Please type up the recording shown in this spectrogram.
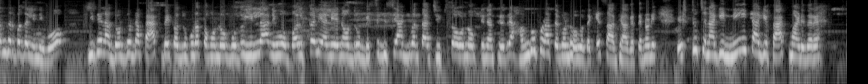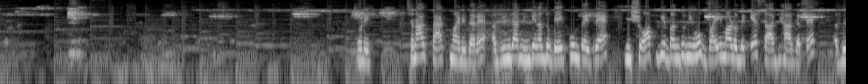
ಸಂದರ್ಭದಲ್ಲಿ ನೀವು ಇದೆಲ್ಲ ದೊಡ್ಡ ದೊಡ್ಡ ಪ್ಯಾಕ್ ಬೇಕಾದ್ರೂ ಕೂಡ ತಗೊಂಡ್ ಹೋಗ್ಬೋದು. ಇಲ್ಲ, ನೀವು ಬಲ್ಕ್ ಅಲ್ಲಿ ಅಲ್ಲಿ ಏನಾದ್ರು ಬಿಸಿ ಬಿಸಿ ಆಗಿರುವಂತ ಚಿಪ್ಸ್ ತಗೊಂಡ್ ಹೋಗ್ತೀನಿ ಅಂತ ಹೇಳಿದ್ರೆ ಹಂಗೂ ಕೂಡ ತಗೊಂಡು ಹೋಗೋದಕ್ಕೆ ಸಾಧ್ಯ ಆಗತ್ತೆ. ನೋಡಿ, ಎಷ್ಟು ಚೆನ್ನಾಗಿ ನೀಟ್ ಆಗಿ ಪ್ಯಾಕ್ ಮಾಡಿದ್ದಾರೆ. ನೋಡಿ ಚೆನ್ನಾಗಿ ಪ್ಯಾಕ್ ಮಾಡಿದ್ದಾರೆ. ಅದರಿಂದ ನಿಮ್ಗೇನಾದ್ರೂ ಬೇಕು ಅಂತ ಇದ್ರೆ ಈ ಶಾಪ್ಗೆ ಬಂದು ನೀವು ಬೈ ಮಾಡೋದಕ್ಕೆ ಸಾಧ್ಯ ಆಗತ್ತೆ. ಅದ್ರ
